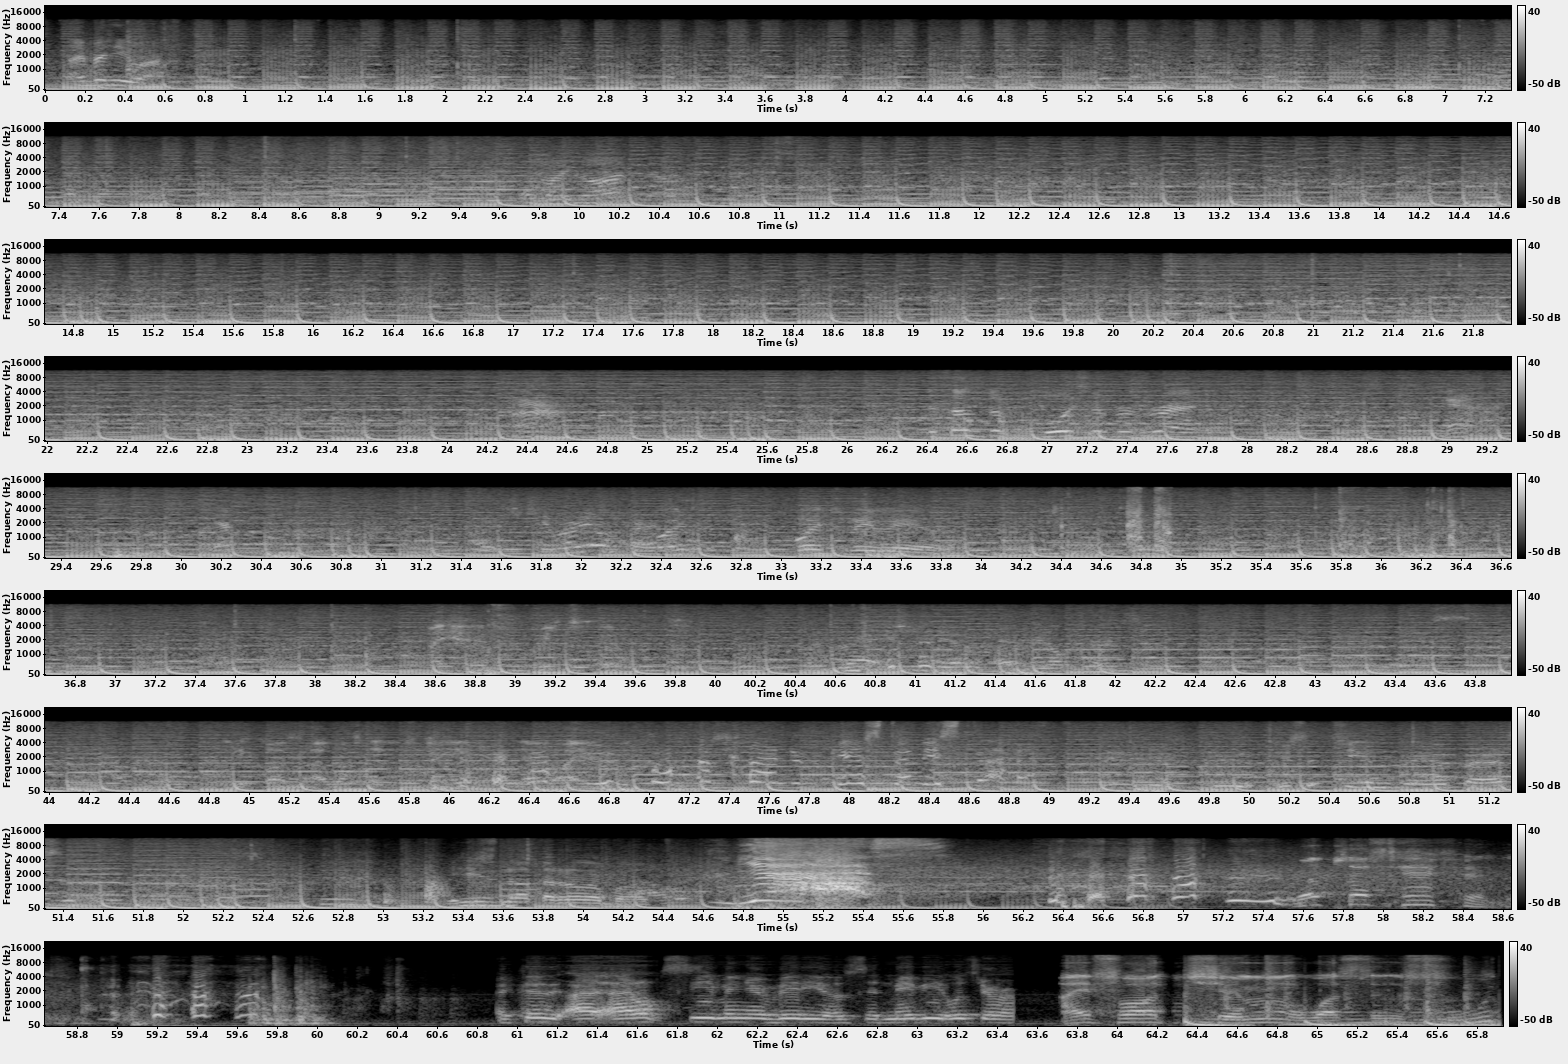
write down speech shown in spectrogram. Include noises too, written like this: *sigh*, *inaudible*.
I bet he left. It sounds the voice of regret. Yeah. Yep. Voice, voice reveal. I have reached them. Because I was in Australia, now I *laughs* what kind of question is that? Is a team real person? He's not a robot. Yes! What just happened? *laughs* Because I, I don't see him in your video, Sid. Maybe it was your I thought Jim was the food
